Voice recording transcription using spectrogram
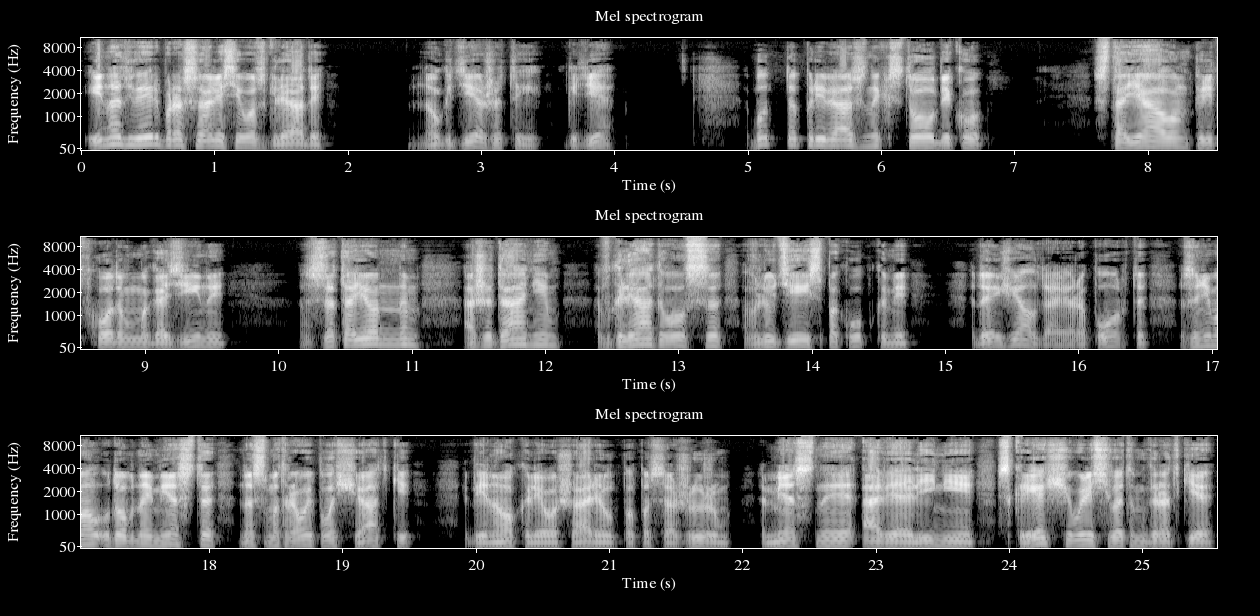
И на дверь бросались его взгляды. «Но где же ты? Где?» Будто привязанный к столбику, стоял он перед входом в магазины, с затаенным ожиданием вглядывался в людей с покупками, доезжал до аэропорта, занимал удобное место на смотровой площадке, бинокль его шарил по пассажирам, местные авиалинии скрещивались в этом городке.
